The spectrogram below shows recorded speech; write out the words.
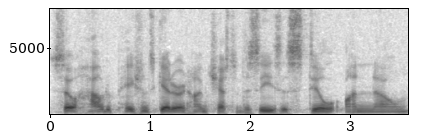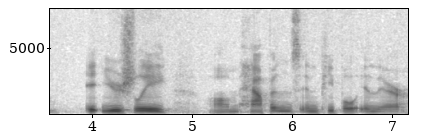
So how do patients get Erdheim-Chester disease is still unknown. It usually um, happens in people in their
